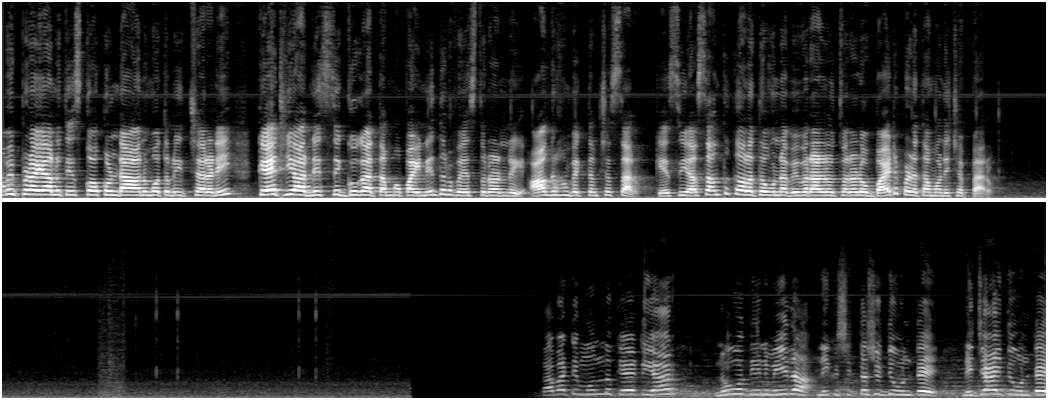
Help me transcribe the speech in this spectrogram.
అభిప్రాయాలు తీసుకోకుండా అనుమతులు ఇచ్చారని కేటీఆర్ నిస్సిగ్గుగా తమపై నిందలు వేస్తున్నారని ఆగ్రహం వ్యక్తం చేశారు. కేసీఆర్ సంతకాలతో ఉన్న వివరాలను త్వరలో బయటపెడతామని చెప్పారు. కాబట్టి ముందు కేటీఆర్ నువ్వు దీని మీద నీకు చిత్తశుద్ధి ఉంటే నిజాయితీ ఉంటే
